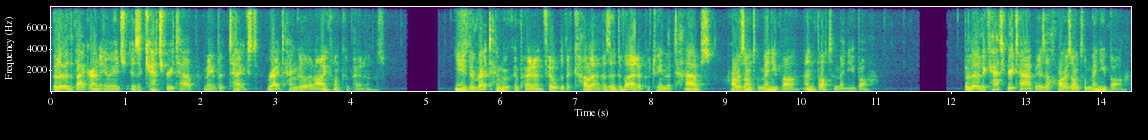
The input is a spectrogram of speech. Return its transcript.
Below the background image is a category tab made with text, rectangle and icon components. Use the rectangle component filled with the color as a divider between the tabs, horizontal menu bar, and bottom menu bar. Below the category tab is a horizontal menu bar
